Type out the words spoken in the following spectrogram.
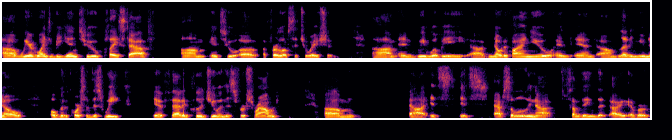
uh, we are going to begin to place staff um, into a, a, furlough situation. Um, and we will be uh, notifying you and, and um, letting you know over the course of this week if that includes you in this first round. Uh, it's it's absolutely not something that I ever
